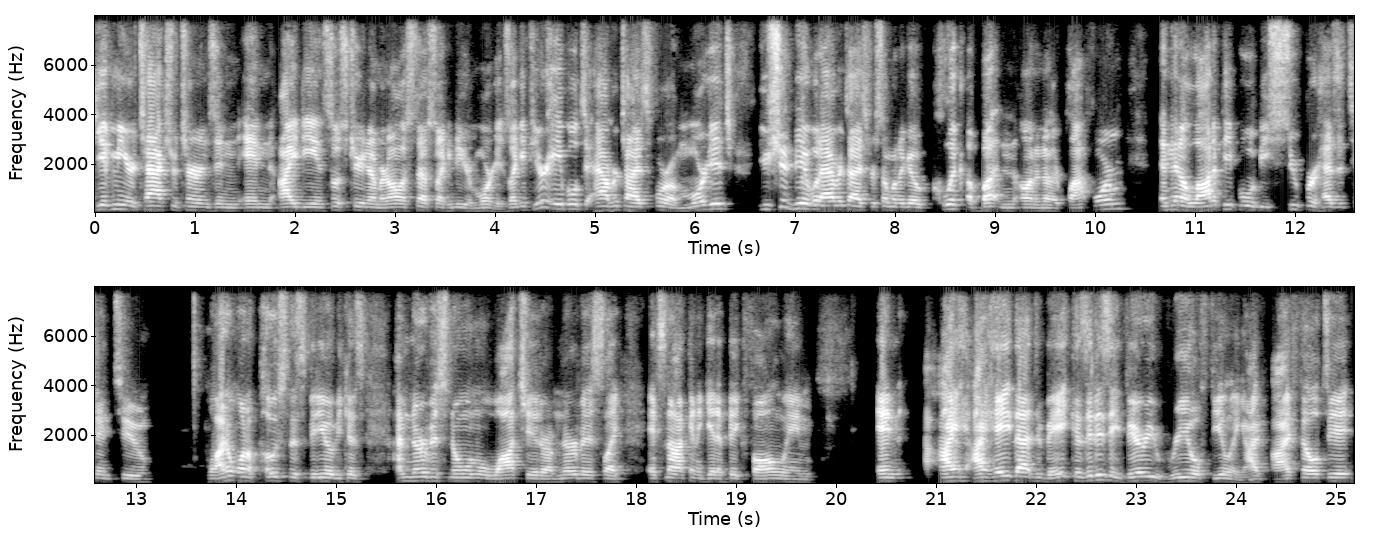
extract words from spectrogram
give me your tax returns and, and ID and social security number and all this stuff so I can do your mortgage. Like if you're able to advertise for a mortgage, you should be able to advertise for someone to go click a button on another platform. And then a lot of people would be super hesitant to well, I don't want to post this video because I'm nervous no one will watch it, or I'm nervous like it's not going to get a big following. And I I hate that debate because it is a very real feeling. I I felt it.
